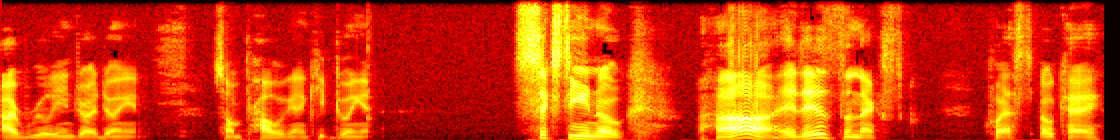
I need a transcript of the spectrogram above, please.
I really enjoy doing it. So I'm probably going to keep doing it. 16 oak. Ah, it is the next quest. Okay.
